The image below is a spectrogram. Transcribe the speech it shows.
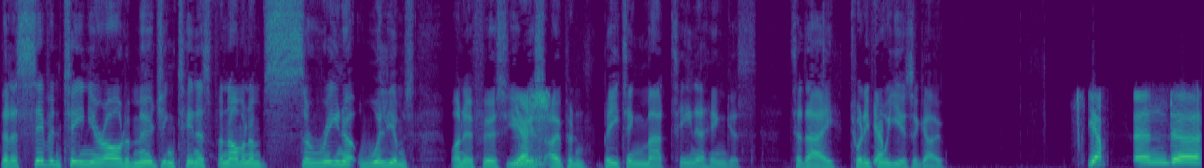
that a 17 year old emerging tennis phenomenon, Serena Williams, won her first US Yes. Open, beating Martina Hingis today, 24 Yep. years ago. Yep. And uh,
